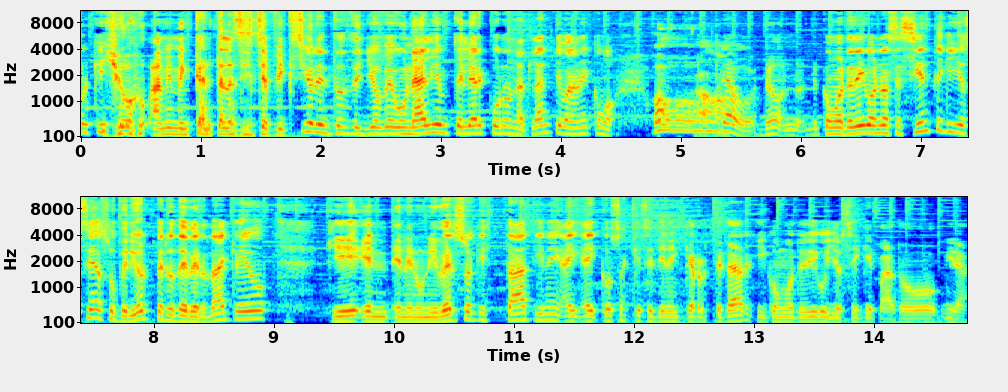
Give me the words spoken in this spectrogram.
porque yo, a mí me encanta la ciencia ficción, entonces yo veo un alien pelear con un atlante y para mí es como, oh, No. bravo. No, no, como te digo, no se siente que yo sea superior, pero de verdad creo que en, en el universo que está tiene hay, hay cosas que se tienen que respetar y como te digo, yo sé que Pato, mira.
